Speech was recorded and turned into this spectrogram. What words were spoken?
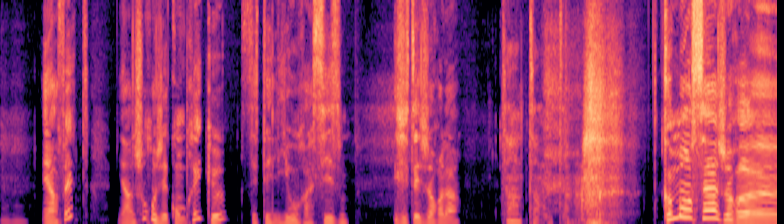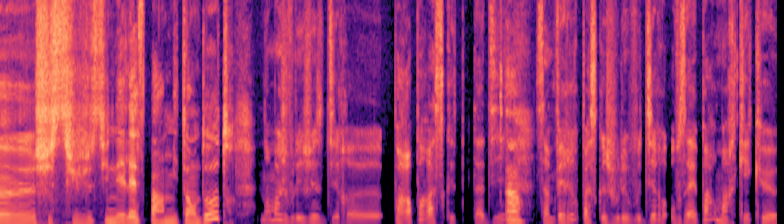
Mhm. Et en fait, il y a un jour où j'ai compris que c'était lié au racisme. J'étais genre là. Tintin. Comment ça Genre, euh, je suis juste une élève parmi tant d'autres? Non, moi, je voulais juste dire, euh, par rapport à ce que tu as dit, ah. ça me fait rire parce que je voulais vous dire, vous n'avez pas remarqué que,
